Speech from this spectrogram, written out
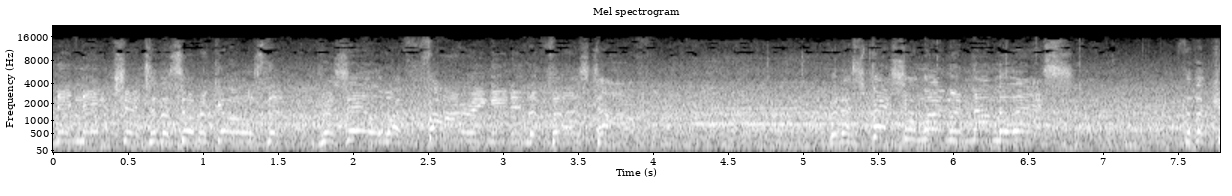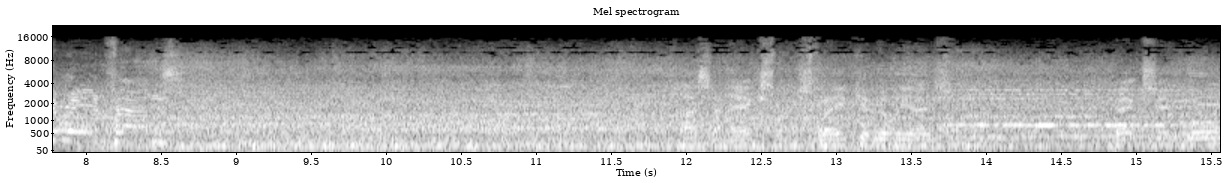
different in nature to the sort of goals that Brazil were firing in in the first half. But a special moment nonetheless for the Korean fans. That's an excellent strike, it really is. Beckson goal,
